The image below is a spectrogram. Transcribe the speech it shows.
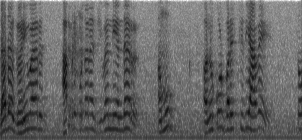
દાદા ઘણી વાર આપણે પોતાના જીવનની અંદર અમુક અનુકૂળ પરિસ્થિતિ આવે તો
